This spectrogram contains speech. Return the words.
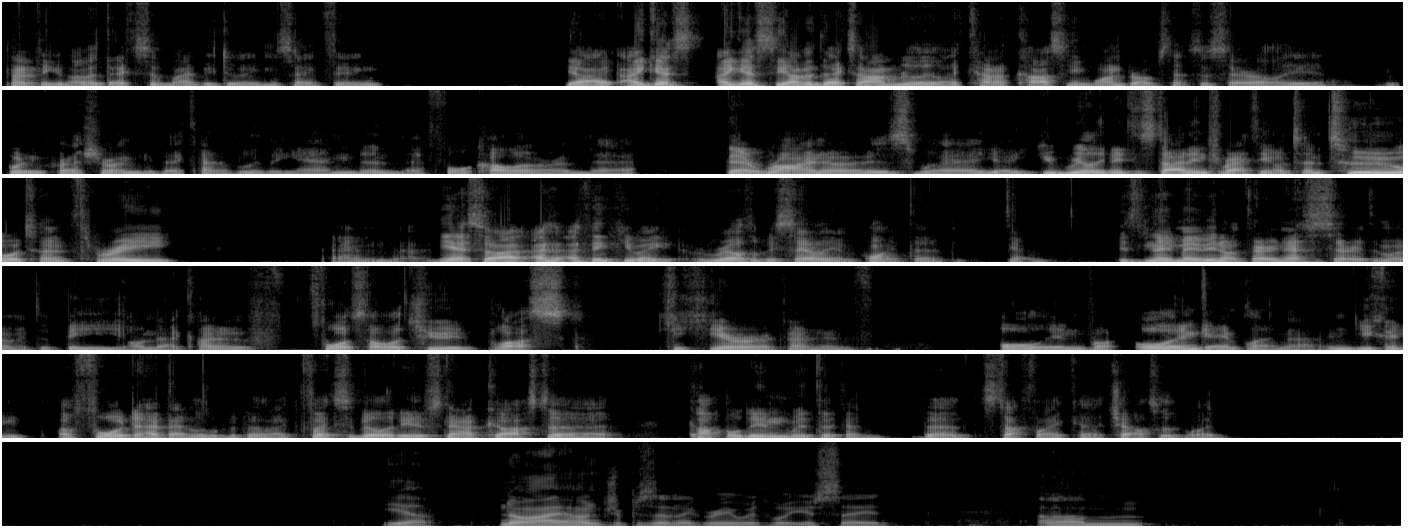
trying to think of other decks that might be doing the same thing. Yeah, I, I guess I guess the other decks aren't really like kind of casting one drops necessarily putting pressure on you. They're kind of living end and they're four color and they're they're rhinos where you know, you really need to start interacting on turn two or turn three. And uh, yeah, so I, I think you make a relatively salient point that you know, it's maybe not very necessary at the moment to be on that kind of four solitude plus Kaheera kind of all in all in game plan now, and you can afford to have that little bit of like flexibility of Snapcaster coupled in with the the stuff like uh, Charles's Void. Yeah. No, I 100% agree with what you're saying. Um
